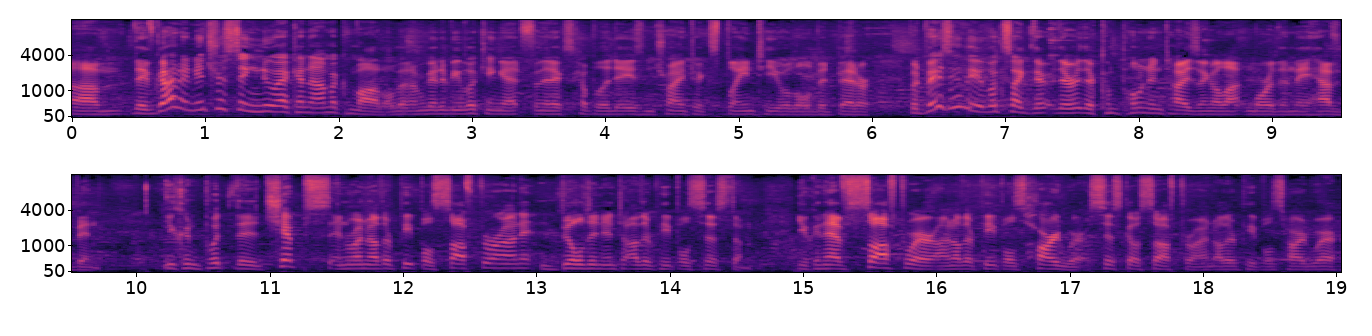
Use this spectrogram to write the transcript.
Um, they've got an interesting new economic model that I'm going to be looking at for the next couple of days and trying to explain to you a little bit better. But basically, it looks like they're, they're, they're componentizing a lot more than they have been. You can put the chips and run other people's software on it and build it into other people's system. You can have software on other people's hardware, Cisco software on other people's hardware.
